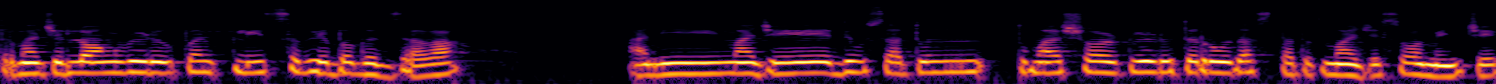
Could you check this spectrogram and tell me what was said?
तर माझे लाँग व्हिडिओ पण प्लीज सगळे बघत जावा. आणि माझे दिवसातून तुम्हाला शॉर्ट व्हिडिओ तर रोज असतातच माझे स्वामींचे.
